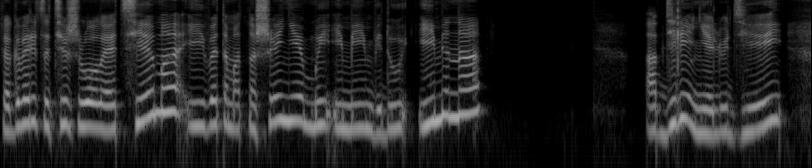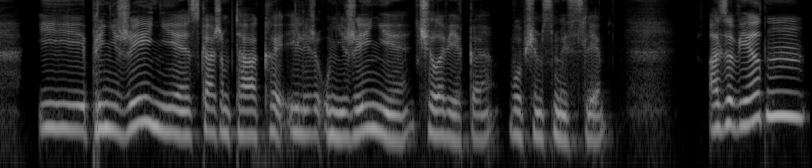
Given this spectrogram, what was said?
Как говорится, тяжелая тема, и в этом отношении мы имеем в виду именно обделение людей и принижение, скажем так, или же унижение человека в общем смысле. Also werden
